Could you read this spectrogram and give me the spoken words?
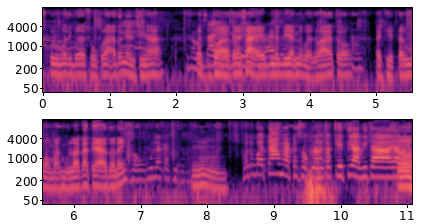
સ્કૂલમાંથી બધા છોકરા આવ્યા હતા ને એનસીના. બધો આવ્યો ને સાહેબ ને બેન ને બધો આવ્યો તો. આ ખેતરમાં અમારી મુલાકાતે આવ્યો તો નહીં? મુલાકાત બધું બતાવવા માટે છોકરાને કે ખેતી આવી થાય આ બધું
